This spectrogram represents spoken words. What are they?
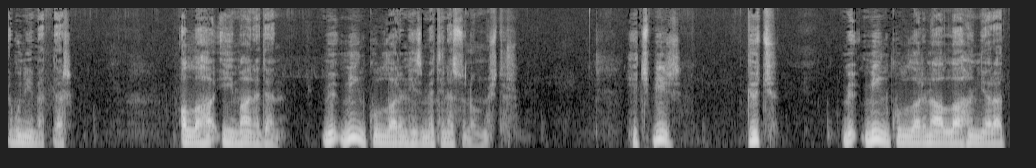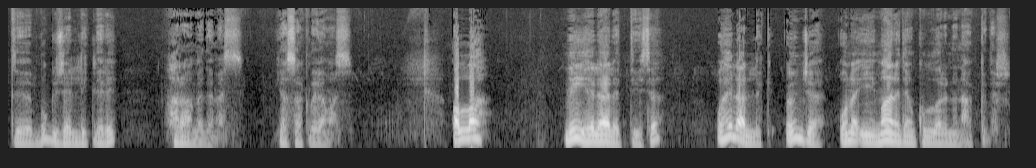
Ve bu nimetler Allah'a iman eden mümin kulların hizmetine sunulmuştur. Hiçbir güç mümin kullarına Allah'ın yarattığı bu güzellikleri haram edemez, yasaklayamaz. Allah neyi helal ettiyse o helallik önce ona iman eden kullarının hakkıdır.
